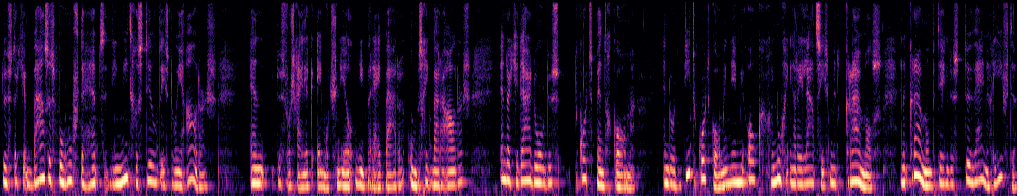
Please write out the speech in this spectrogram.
Dus dat je een basisbehoefte hebt die niet gestild is door je ouders. En dus waarschijnlijk emotioneel niet bereikbare, onbeschikbare ouders. En dat je daardoor dus tekort bent gekomen. En door die tekortkoming neem je ook genoeg in relaties met kruimels. En een kruimel betekent dus te weinig liefde.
